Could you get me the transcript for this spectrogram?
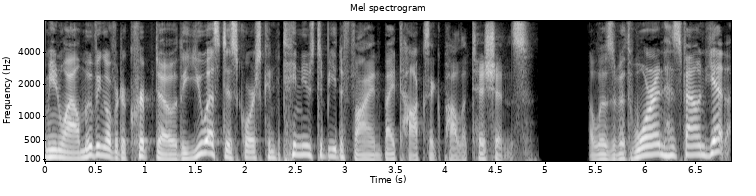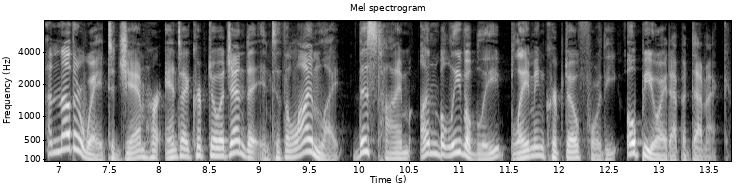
Meanwhile, moving over to crypto, the US discourse continues to be defined by toxic politicians. Elizabeth Warren has found yet another way to jam her anti crypto agenda into the limelight, this time, unbelievably, blaming crypto for the opioid epidemic.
